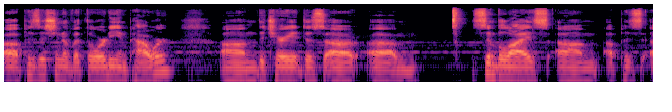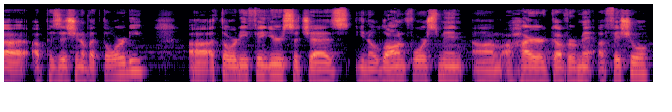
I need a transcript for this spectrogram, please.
uh, position of authority and power. Um, the chariot does uh, um, symbolize um, a, pos- uh, a position of authority, uh, authority figures such as you know law enforcement, um, a higher government official.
